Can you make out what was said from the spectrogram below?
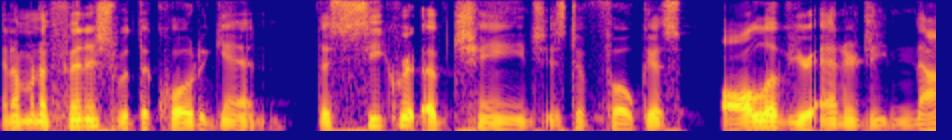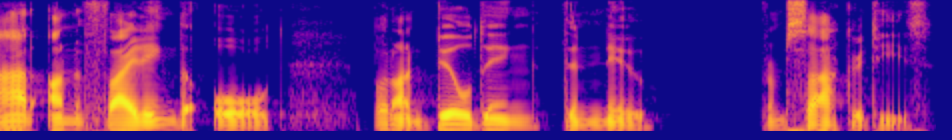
And I'm going to finish with the quote again. The secret of change is to focus all of your energy not on fighting the old, but on building the new. From Socrates.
